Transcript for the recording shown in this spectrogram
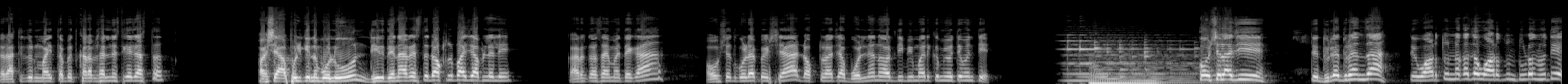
तर रात्रीतून माझी तब्येत खराब झाली नसती का जास्त? अशा आपुलकीनं बोलून धीर देणारेच तर डॉक्टर पाहिजे आपल्याला. कारण कसं आहे माहिती का? औषध गोळ्यापेक्षा डॉक्टराच्या बोलण्यानं अर्धी बिमारी कमी होते म्हणते. कौशलाजी ते धुऱ्या धुऱ्यान जा. ते वाढतून नका जा वाढतून तुडण होते.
